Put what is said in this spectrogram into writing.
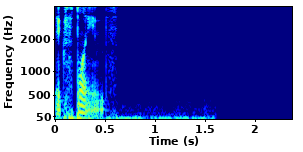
Explains.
